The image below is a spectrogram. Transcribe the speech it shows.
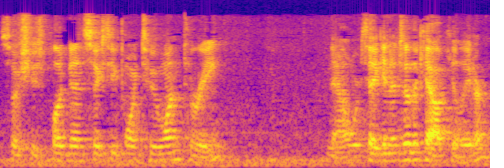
So she's plugged in 60.213. Now we're taking it to the calculator.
